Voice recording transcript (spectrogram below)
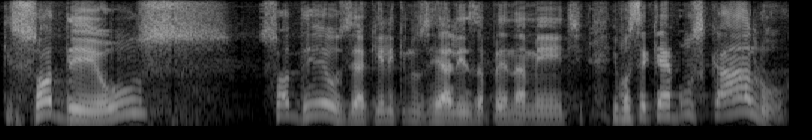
que só Deus, Só Deus é aquele que nos realiza plenamente. E você quer buscá-lo.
